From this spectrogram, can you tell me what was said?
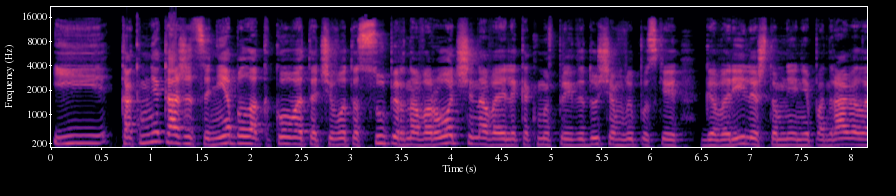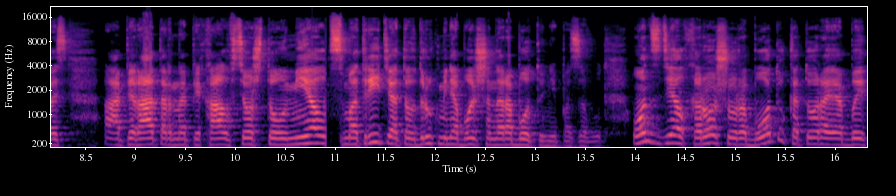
И, как мне кажется, не было какого-то чего-то супер навороченного, или как мы в предыдущем выпуске говорили, что мне не понравилось, оператор напихал все, что умел. Смотрите, а то вдруг меня больше на работу не позовут. Он сделал хорошую работу, которая бы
